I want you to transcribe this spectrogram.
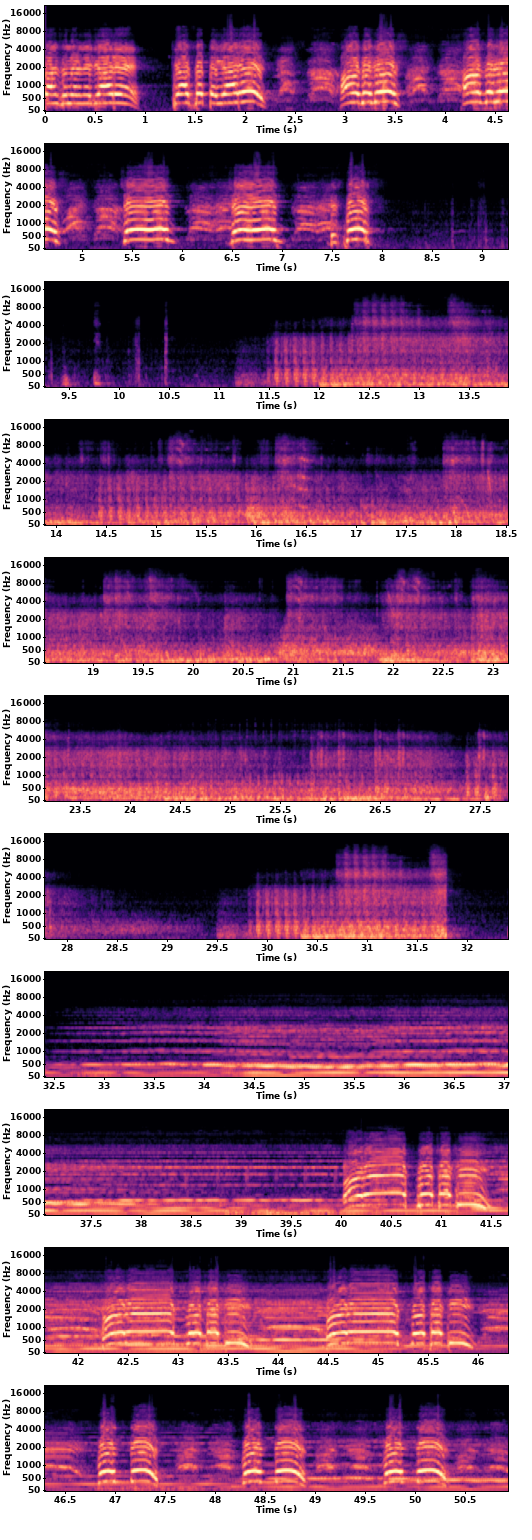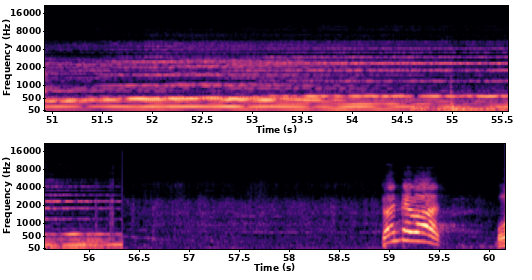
हिंदुस्तान से लड़ने जा रहे हैं। क्या सब तैयार है? हाँ जोश हाँ जोश जय हिंद। जय हिंद।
